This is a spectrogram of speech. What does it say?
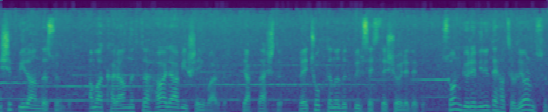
Işık bir anda söndü ama karanlıkta hala bir şey vardı. Yaklaştı ve çok tanıdık bir sesle şöyle dedi. Son görevini de hatırlıyor musun?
